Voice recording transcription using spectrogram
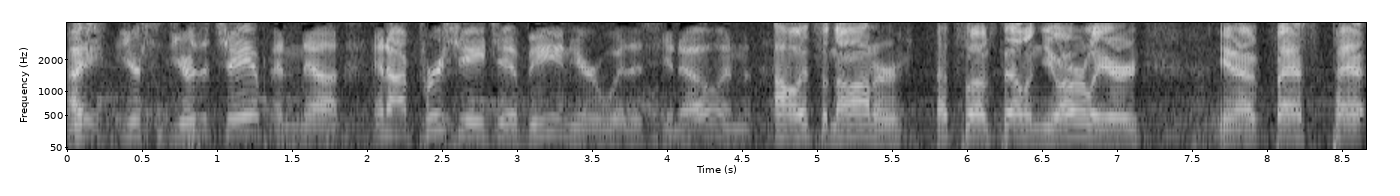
Hey. You're, you're you're the champ, and uh, and I appreciate you being here with us. You know, and oh, it's an honor. That's what I was telling you earlier. You know, fast pa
